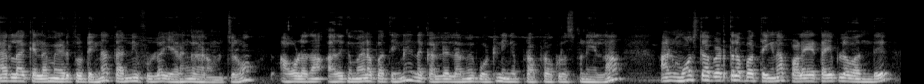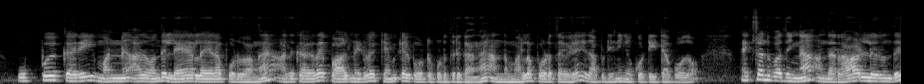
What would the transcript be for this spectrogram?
ஏர் லாக் எல்லாமே எடுத்து விட்டிங்கன்னா தண்ணி ஃபுல்லாக இறங்க ஆரம்பிச்சிடும் அவ்வளோதான் அதுக்கு மேலே பார்த்தீங்கன்னா இந்த கல் எல்லாமே போட்டு நீங்கள் ப்ராப்பராக க்ளோஸ் பண்ணிடலாம். அண்ட் மோஸ்ட் ஆஃப் இடத்துல பார்த்தீங்கன்னா பழைய டைப்பில் வந்து உப்பு கறி மண் அதை வந்து லேயர் லேயராக போடுவாங்க. அதுக்காக தான் இப்போ ஆல்டர்னேட்டிவாக கெமிக்கல் போட்டு கொடுத்துருக்காங்க. அந்த மாதிரிலாம் போட தேவையில்லை. இது அப்படி நீங்கள் கொட்டிட்டா போதும். நெக்ஸ்ட் வந்து பார்த்தீங்கன்னா அந்த ராட்லேருந்து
